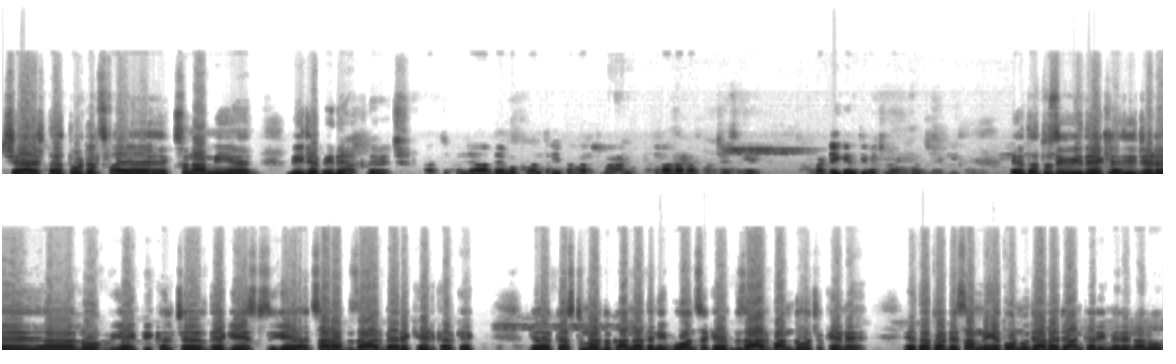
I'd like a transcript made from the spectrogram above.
ਸ਼ਹਿਰ 'ਚ ਤਾਂ ਟੋਟਲ ਸਫਾਇਆ ਹੈ ਇੱਕ ਸੁਨਾਮੀ ਹੈ ਬੀਜੇਪੀ ਦੇ ਹੱਕ ਦੇ ਵਿੱਚ। ਅੱਜ ਪੰਜਾਬ ਦੇ ਮੁੱਖ ਮੰਤਰੀ ਭਗਵੰਤ ਮਾਨ ਜਲਾਲਾਬਾਦ ਪਹੁੰਚੇ ਸੀਗੇ। ਵੱਡੀ ਗਿਣਤੀ ਵਿੱਚ ਲੋਕ ਪਹੁੰਚੇ ਕੀ ਇਹ ਤਾਂ ਤੁਸੀਂ ਵੀ ਦੇਖ ਲਿਆ ਜੀ ਜਿਹੜੇ ਲੋਕ ਵੀਆਈਪੀ ਕਲਚਰ ਦੇ ਅਗੇਂਸਟ ਸੀਗੇ ਅੱਜ ਸਾਰਾ ਬਾਜ਼ਾਰ ਬੈਰੀਕੇਡ ਕਰਕੇ ਕਸਟਮਰ ਦੁਕਾਨਾਂ ਤੇ ਨਹੀਂ ਪਹੁੰਚ ਸਕੇ ਬਾਜ਼ਾਰ ਬੰਦ ਹੋ ਚੁੱਕੇ ਨੇ। ਇਹ ਤਾਂ ਤੁਹਾਡੇ ਸਾਹਮਣੇ ਹੈ ਤੁਹਾਨੂੰ ਜ਼ਿਆਦਾ ਜਾਣਕਾਰੀ ਮੇਰੇ ਨਾਲੋਂ।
